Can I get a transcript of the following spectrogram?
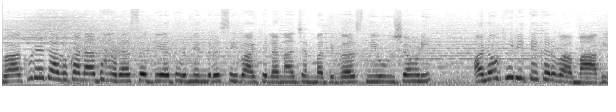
વાઘોડિયા તાલુકાના ધારાસભ્ય ધર્મેન્દ્રસિંહ વાઘેલાના જન્મદિવસની ઉજવણી અનોખી રીતે કરવામાં આવી.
